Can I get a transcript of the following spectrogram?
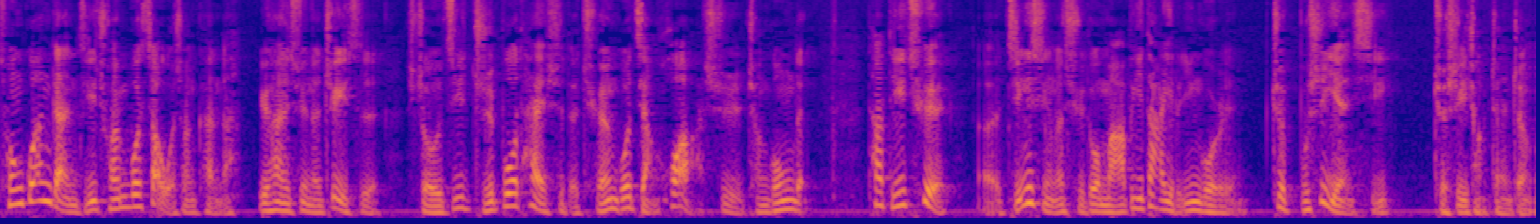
从观感及传播效果上看呢，约翰逊的这次手机直播态势的全国讲话是成功的。他的确，呃，警醒了许多麻痹大意的英国人，这不是演习，这是一场战争。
